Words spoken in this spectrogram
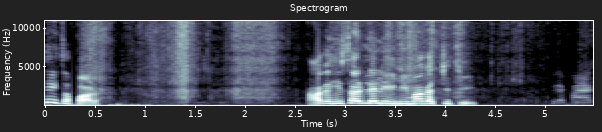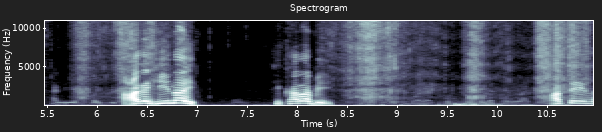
त्याचा पाड. अगं ही सडलेली ही मागाची त्या पायाखाली एक पडली अगं ही नाही ही खराब आहे. आता येईल.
